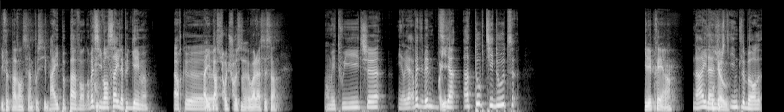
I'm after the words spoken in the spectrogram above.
il veut pas vendre, c'est impossible. Ah, il peut pas vendre. En fait, s'il vend ça, il a plus de game. Alors que. Ah, il part sur autre chose, voilà, c'est ça. On met Twitch. En fait, même s'il y a un tout petit doute. Il est prêt, hein. Là, il a juste int le board.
